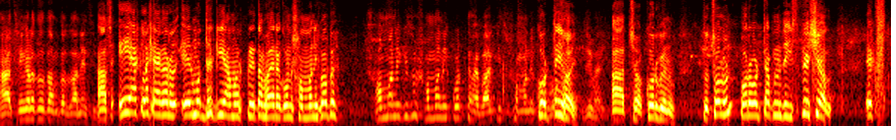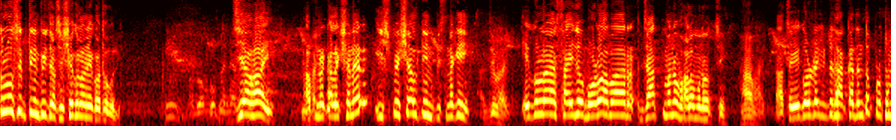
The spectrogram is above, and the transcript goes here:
হ্যাঁ সিঙ্গেলে তো দাম তো জানিয়েছি। আচ্ছা এই এক লাখ এগারো এর মধ্যে কি আমার ক্রেতা ভাইরা কোনো সম্মানই পাবে? সম্মানে কিছু সম্মানই করতে হয় ভাই কিছু সম্মানই করতেই হয়? জি ভাই। আচ্ছা করবেন তো চলুন পরবর্তী আপনার যে স্পেশাল এক্সক্লুসিভ তিন পিস আছে সেগুলো নিয়ে কথা বলি। জিয়া ভাই আপনার কালেকশনের স্পেশাল তিন পিস নাকি? জি ভাই। এগুলো সাইজও বড় আবার জাত মানেও ভালো মনে হচ্ছে। হ্যাঁ ভাই। আচ্ছা এই গরুটাকে একটু ধাক্কা দেন তো প্রথম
